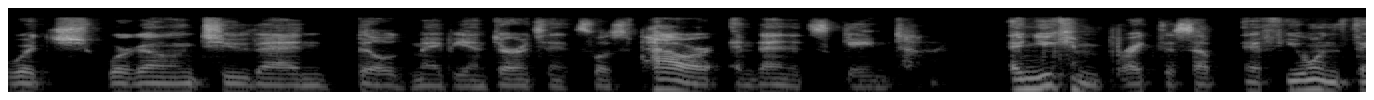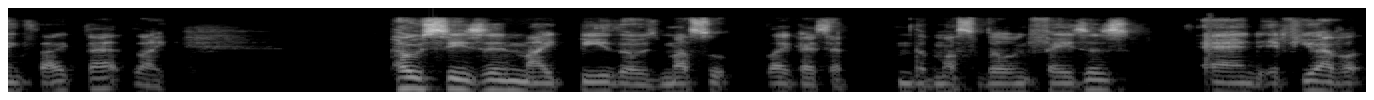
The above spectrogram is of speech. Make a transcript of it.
which we're going to then build maybe endurance and explosive power, and then it's game time. And you can break this up if you want to think like that. Like postseason might be those muscle, like I said, the muscle building phases. And if you have a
